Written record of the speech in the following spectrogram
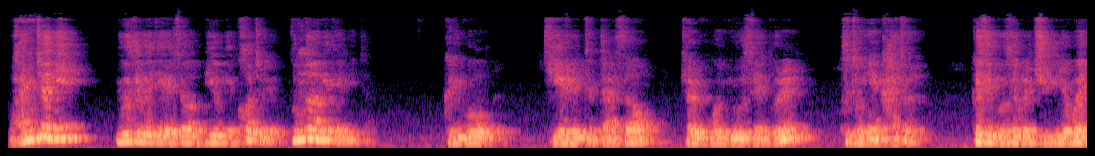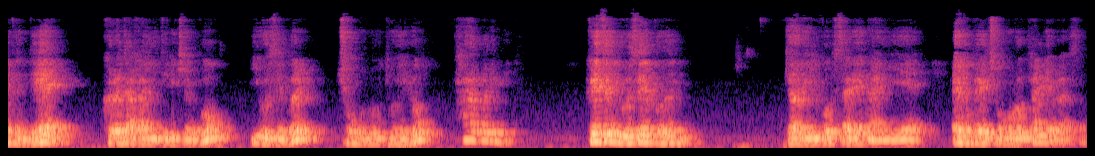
완전히 요셉에 대해서 미움이 커져요. 분노하게 됩니다. 그리고 기회를 틈타서 결국은 요셉을 구덩이에 가둬요. 그래서 요셉을 죽이려고 했는데 그러다가 이들이 결국 이 요셉을 종으로 노예로 팔아버립니다. 그래서 요셉은 17살의 나이에 애굽의 종으로 팔려가서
